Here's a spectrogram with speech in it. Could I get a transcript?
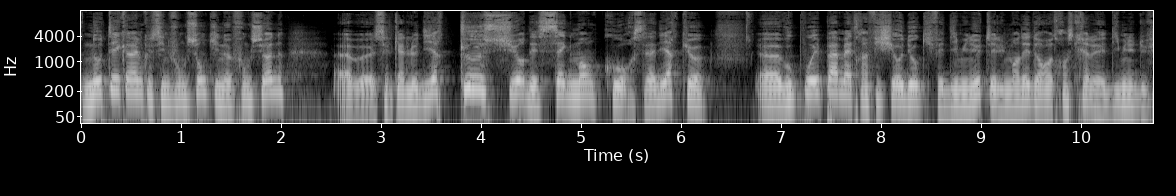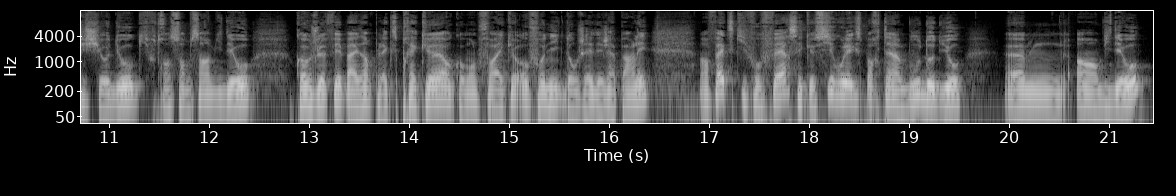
Notez quand même que c'est une fonction qui ne fonctionne, euh, c'est le cas de le dire, que sur des segments courts. C'est-à-dire que euh, vous pouvez pas mettre un fichier audio qui fait 10 minutes et lui demander de retranscrire les 10 minutes du fichier audio qui transforme ça en vidéo, comme je le fais par exemple avec Spreaker ou comme on le ferait avec Ophonic dont j'avais déjà parlé. En fait, ce qu'il faut faire, c'est que si vous voulez exporter un bout d'audio euh, en vidéo,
